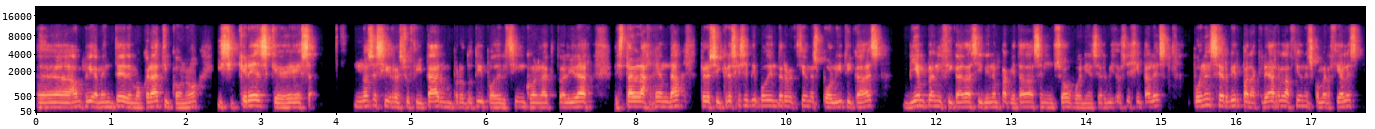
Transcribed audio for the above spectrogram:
eh, ampliamente democrático. ¿no? Y si crees que es no sé si resucitar un prototipo del 5 en la actualidad está en la agenda, pero si crees que ese tipo de intervenciones políticas bien planificadas y bien empaquetadas en un software y en servicios digitales pueden servir para crear relaciones comerciales,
